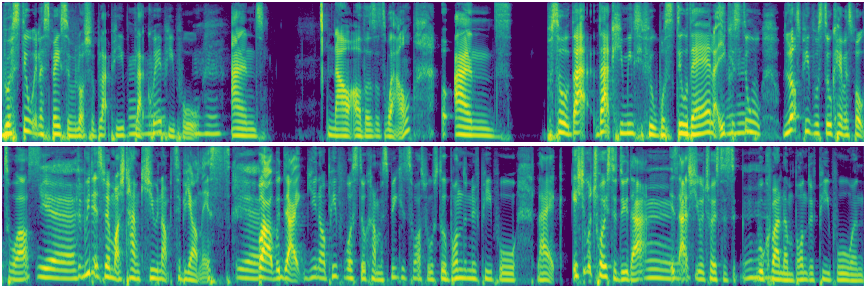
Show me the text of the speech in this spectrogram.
we're still in a space of lots of black people, black Mm-hmm. queer people, and now others as well. And so that that community feel was still there. Like you could still, lots of people still came and spoke to us. Mm-hmm. yeah We didn't spend much time queuing up, to be honest. Yeah. But with like, you know, people were still coming speaking to us. We were still bonding with people. Like, it's your choice to do that. Mm. It's actually your choice to Mm-hmm. walk around and bond with people, and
